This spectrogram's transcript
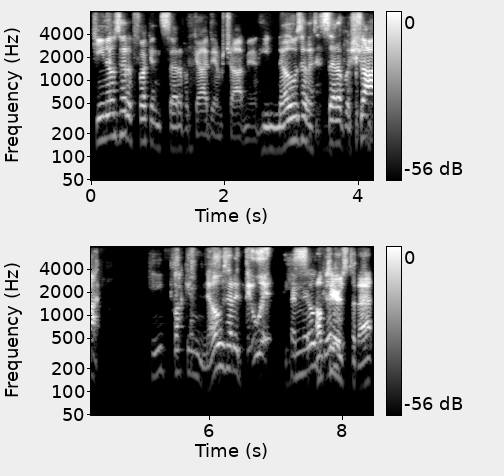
he knows how to fucking set up a goddamn shot, man. He knows how to set up a shot. He fucking knows how to do it. He's And so I'll good cheers to that.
